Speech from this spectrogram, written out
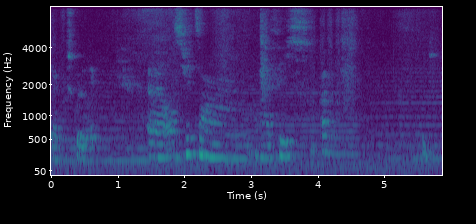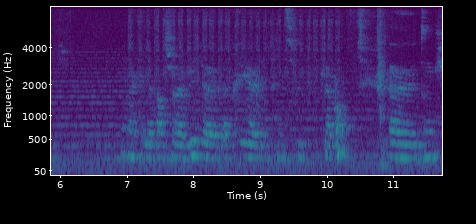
la couche colorée. Euh, ensuite, on, a fait. la peinture à l'huile euh, d'après euh, les primitifs flamands. Euh, donc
